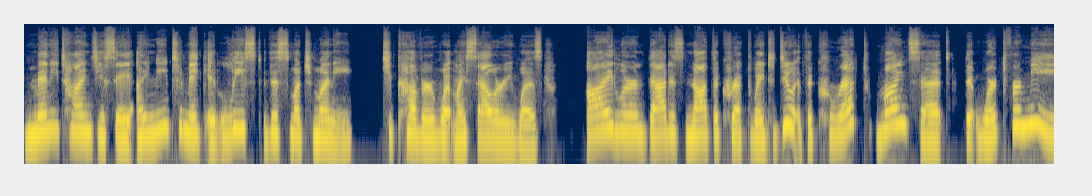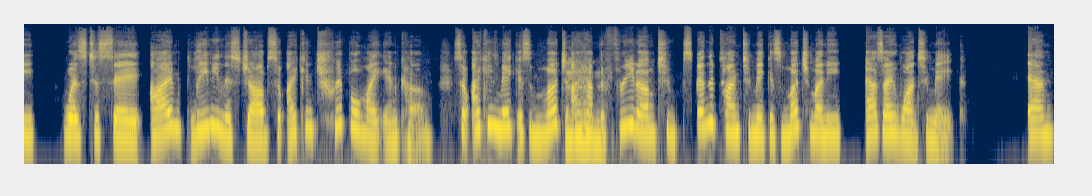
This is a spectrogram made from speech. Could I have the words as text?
many times you say, I need to make at least this much money to cover what my salary was. I learned that is not the correct way to do it. The correct mindset that worked for me was to say, I'm leaving this job so I can triple my income. So I can make as much, mm. I have the mm. freedom to spend the time to make as much money as I want to make. And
